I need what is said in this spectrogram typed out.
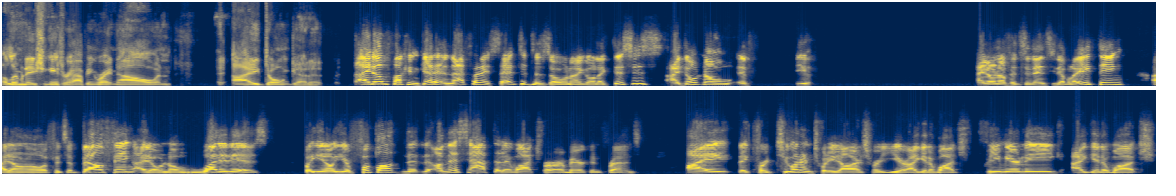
Elimination games are happening right now, and I don't get it. I don't fucking get it, and that's what I said to DAZN. I go like, this is. I don't know if you I don't know if it's an NCAA thing. I don't know if it's a Bell thing. I don't know what it is. But you know, your football the, the, on this app that I watch for our American friends, I like for two hundred and twenty dollars for a year, I get to watch Premier League. I get to watch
